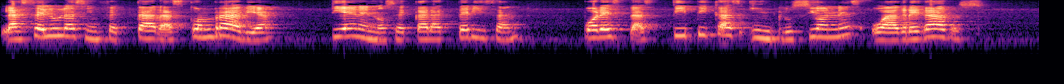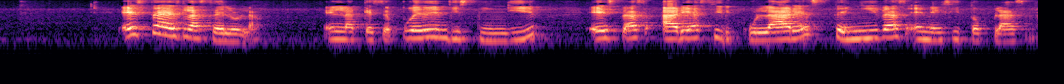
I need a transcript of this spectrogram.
Las células infectadas con rabia tienen o se caracterizan por estas típicas inclusiones o agregados. Esta es la célula, en la que se pueden distinguir estas áreas circulares teñidas en el citoplasma.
